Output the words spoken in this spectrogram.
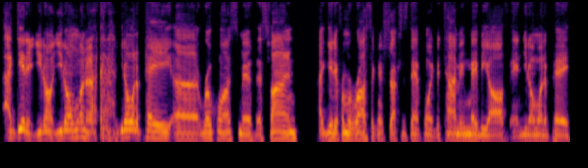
I get it. You don't you don't want to you don't want to pay uh Roquan Smith. That's fine. I get it from a roster construction standpoint. The timing may be off, and you don't want to pay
